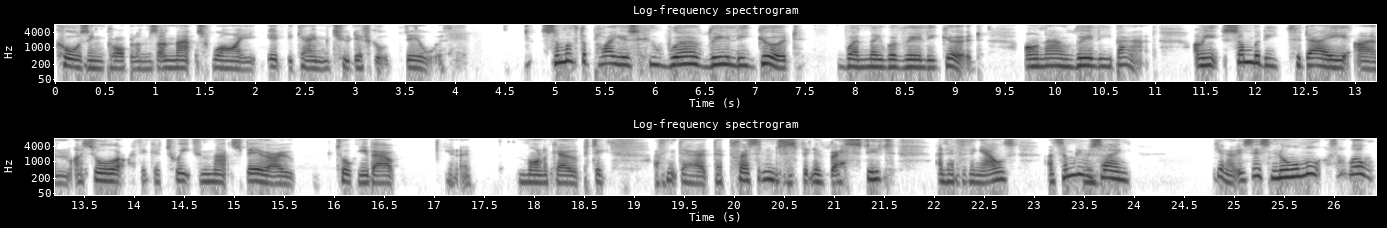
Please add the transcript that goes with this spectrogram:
causing problems, and that's why it became too difficult to deal with. Some of the players who were really good when they were really good are now really bad. I mean, somebody today, um, I saw, I think, a tweet from Matt Spiro talking about, you know, Monaco. I think their their president has been arrested and everything else. And somebody was hmm. saying, you know, is this normal? I thought, well,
